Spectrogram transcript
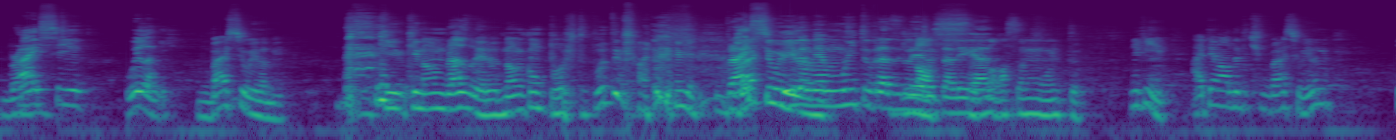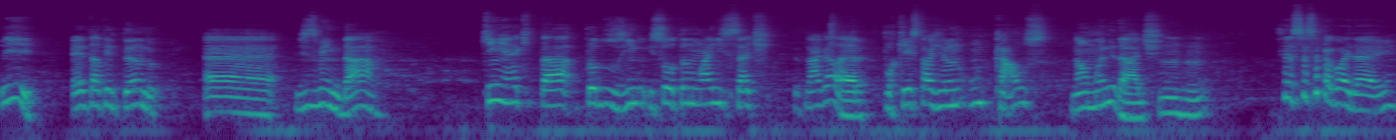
Bryce Willamy. Bryce Willamy. que, que nome brasileiro, nome composto. Puta que pariu. Bryce Willamy é muito brasileiro, nossa, tá ligado? Nossa, muito. Enfim, aí tem lá o detetive Bryce Willamy e ele tá tentando é, desvendar quem é que tá produzindo e soltando mindset na galera. Porque está gerando um caos na humanidade. Uhum. Você, você pegou a ideia aí?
